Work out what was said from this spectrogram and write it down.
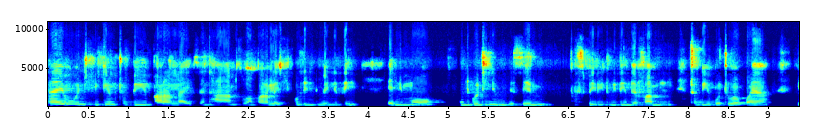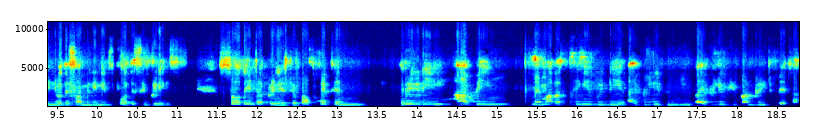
time when she came to be paralyzed and her arms were paralyzed, she couldn't do anything anymore and continue with the same spirit within the family to be able to acquire, you know, the family needs for the siblings. So the entrepreneurship aspect and really having my mother saying every day, I believe in you, I believe you can do it better.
